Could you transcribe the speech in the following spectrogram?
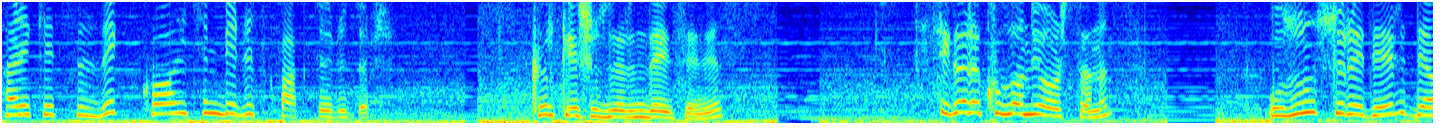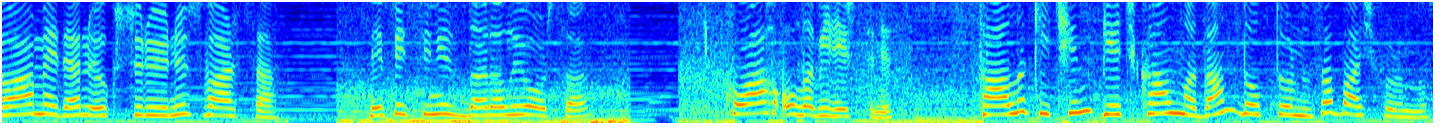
hareketsizlik koa için bir risk faktörüdür. 40 yaş üzerindeyseniz Sigara kullanıyorsanız, Uzun süredir devam eden öksürüğünüz varsa, Nefesiniz daralıyorsa, koah olabilirsiniz. Sağlık için geç kalmadan doktorunuza başvurunuz.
